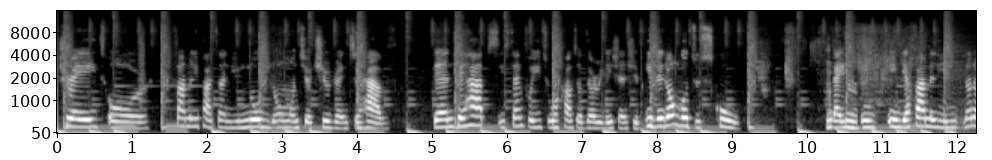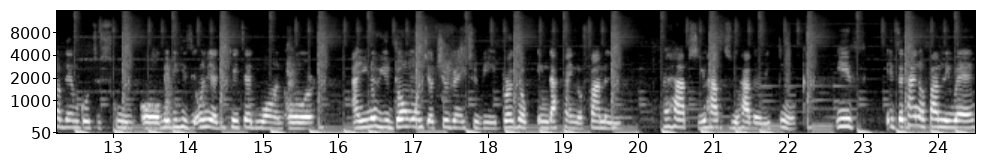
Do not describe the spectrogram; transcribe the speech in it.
trait or family pattern you know you don't want your children to have then perhaps it's time for you to walk out of the relationship. If they don't go to school, like Mm-hmm. in, in their family, none of them go to school, or maybe he's the only educated one, or and you know you don't want your children to be brought up in that kind of family, perhaps you have to have a rethink. If it's a kind of family where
